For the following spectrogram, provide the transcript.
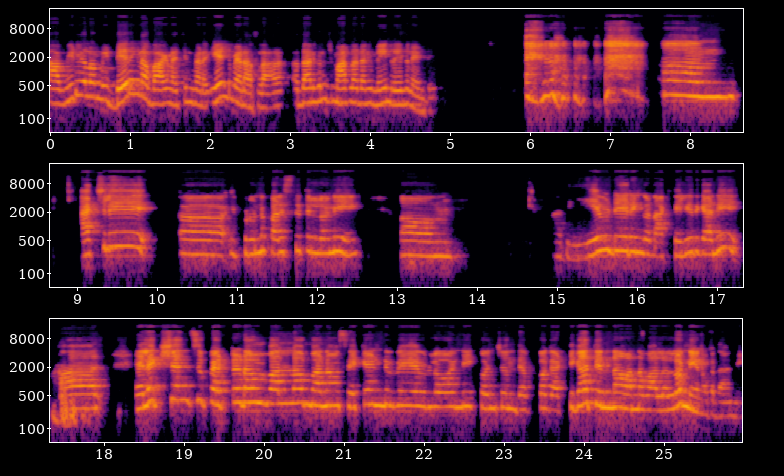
ఆ వీడియోలో మీ డేరింగ్ నాకు బాగా నచ్చింది మేడం. ఏంటి మేడం అసలు? దాని గురించి మాట్లాడడానికి మెయిన్ రీజన్ ఏంటి? Um, యాక్చువల్లీ uh, ఇప్పుడున్న పరిస్థితుల్లోని um, అది ఏమి డేరింగ్ నాకు తెలియదు కానీ ఆ ఎలక్షన్స్ పెట్టడం వల్ల మనం సెకండ్ వేవ్లోని కొంచెం దెబ్బ గట్టిగా తిన్నాం అన్న వాళ్ళలో నేను ఒకదాన్ని.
